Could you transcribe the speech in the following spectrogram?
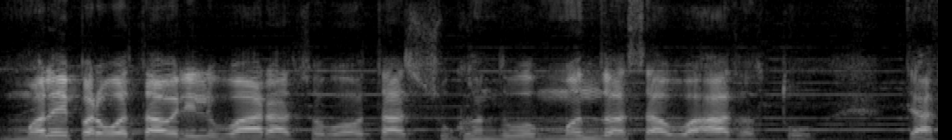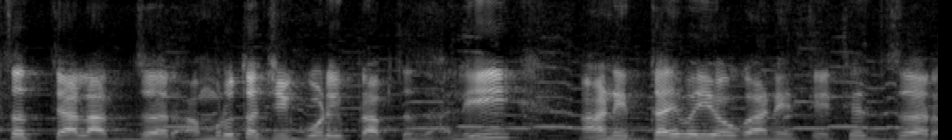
मलय पर्वतावरील वारा स्वभावता सुगंध व मंद असा वाहत असतो. त्याचंच त्याला जर अमृताची गोडी प्राप्त झाली आणि दैवयोगाने तेथेच जर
